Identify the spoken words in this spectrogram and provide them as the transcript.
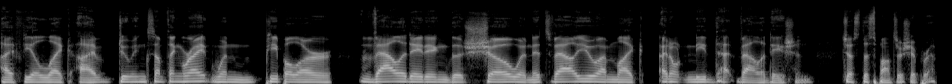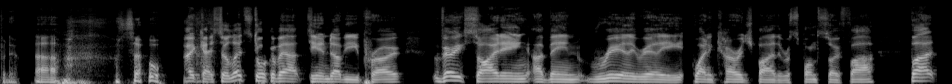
I feel like I'm doing something right. When people are validating the show and its value, I'm like, I don't need that validation, just the sponsorship revenue. Um, so, okay, so let's talk about TMW Pro. Very exciting. I've been really, really quite encouraged by the response so far. But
